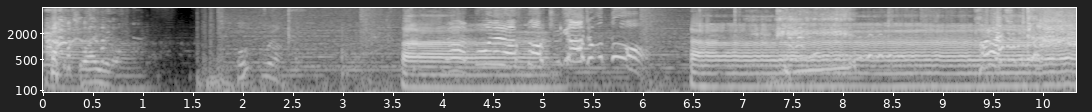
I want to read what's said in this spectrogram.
아, 좋아요 어, 뭐야? 아, 야, 또 내려왔어. 죽여 저것도. 아, 아,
